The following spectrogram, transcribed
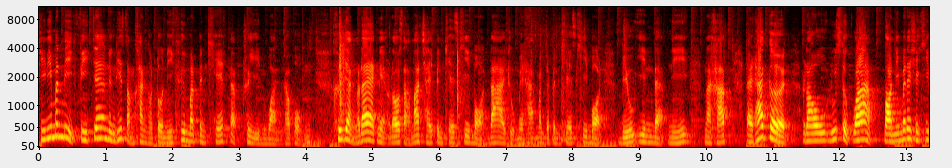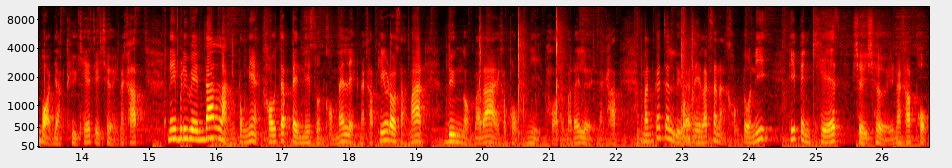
ทีนี้มันมีอีกฟีเจอร์หนึ่งที่สำคัญของตัวนี้คือมันเป็นเคสแบบ3 in 1ครับผมคืออย่างแรกเนี่ยเราสามารถใช้เป็นเคสคีย์บอร์ดได้ถูกไหมฮะมันจะเป็นเคสคีย์บอร์ด built in แบบนี้นะครับแต่ถ้าเกิดเรารู้สึกว่าตอนนี้ไม่ได้ใช้คีย์บอร์ดอยากถือเคสเฉยๆนะครับในบริเวณด้านหลังตรงเนี้ยเขาจะเป็นในส่วนของแม่เหล็กนะครับที่เราสามารถดึงออกมาได้ครับผมนี่ถอดออกมาได้เลยนะครับมันก็จะเหลือในลักษณะของตัวนี้ที่เป็นเคสเฉยๆนะครับผม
